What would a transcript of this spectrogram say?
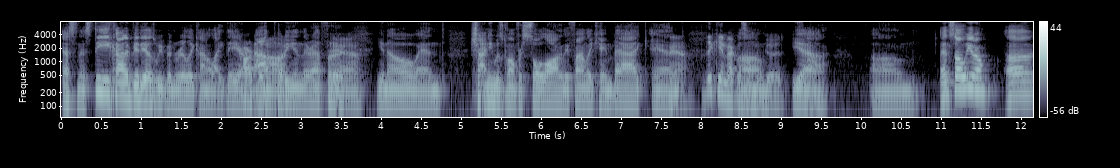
SNSD kind of videos we've been really kind of like they are Harping not on. putting in their effort. Yeah. You know, and SHINee was gone for so long, they finally came back and Yeah, but they came back with something um, good. Yeah. Um, and so, you know, uh,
